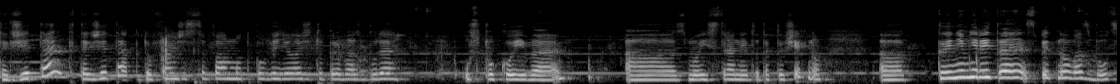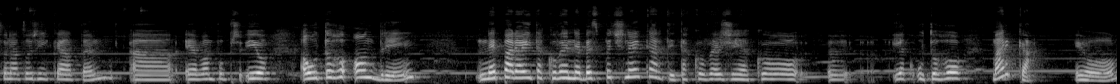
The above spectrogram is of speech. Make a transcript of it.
Takže tak, takže tak. Doufám, že jsem vám odpověděla, že to pro vás bude uspokojivé a z mojí strany je to takto všechno. Klidně mi dejte zpětnou vazbu, co na to říkáte a já vám popřu... Jo, a u toho Ondry nepadají takové nebezpečné karty, takové, že jako, uh, jak u toho Marka, jo,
